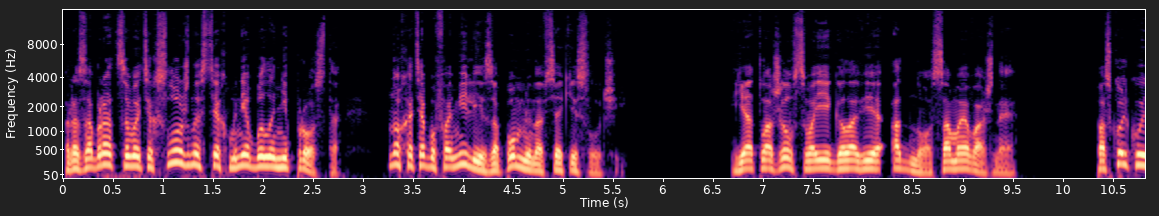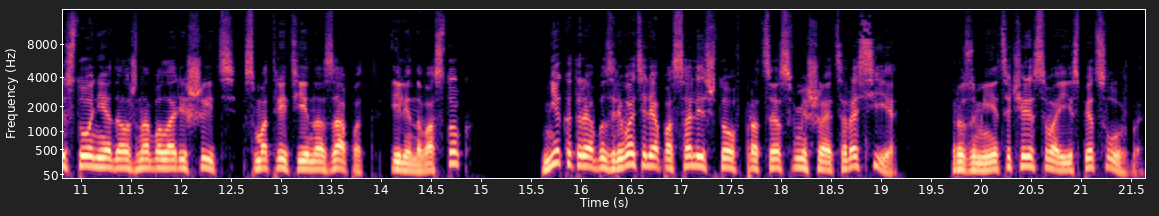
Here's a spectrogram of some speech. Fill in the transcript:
Разобраться в этих сложностях мне было непросто, но хотя бы фамилии запомню на всякий случай. Я отложил в своей голове одно, самое важное. Поскольку Эстония должна была решить, смотреть ей на запад или на восток, некоторые обозреватели опасались, что в процесс вмешается Россия, разумеется, через свои спецслужбы.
